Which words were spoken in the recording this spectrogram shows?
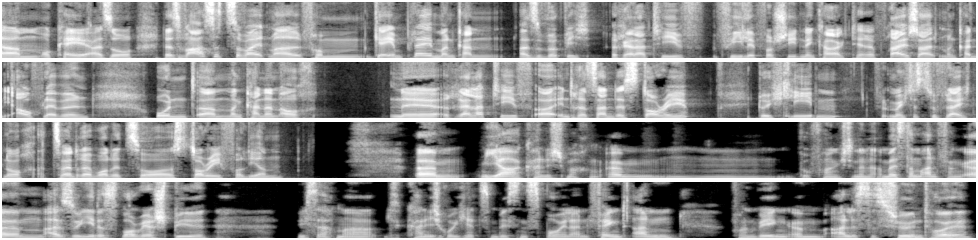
Ähm, okay, also das war es jetzt soweit mal vom Gameplay. Man kann also wirklich relativ viele verschiedene Charaktere freischalten, man kann die aufleveln und ähm, man kann dann auch eine relativ äh, interessante Story durchleben. Möchtest du vielleicht noch zwei, drei Worte zur Story verlieren? Ähm, ja, kann ich machen. Ähm, wo fange ich denn an? Am besten am Anfang. Ähm, also jedes Warrior-Spiel, ich sag mal, kann ich ruhig jetzt ein bisschen spoilern, fängt an von wegen, ähm, alles ist schön, toll.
